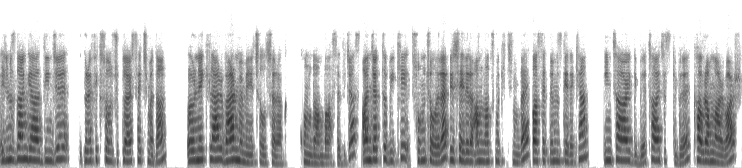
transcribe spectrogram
Elimizden geldiğince grafik sözcükler seçmeden örnekler vermemeye çalışarak konudan bahsedeceğiz. Ancak tabii ki sonuç olarak bir şeyleri anlatmak için de bahsetmemiz gereken intihar gibi, taciz gibi kavramlar var.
